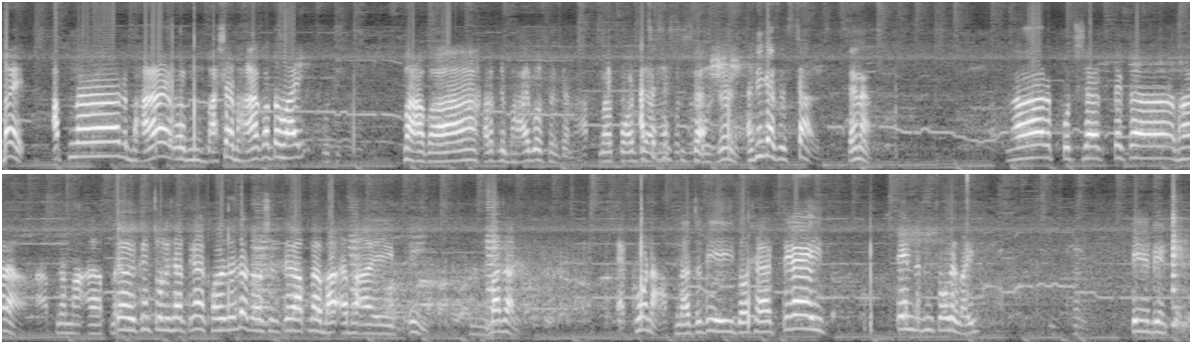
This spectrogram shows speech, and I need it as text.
ভাই আপনার ভাড়া বাসার ভাড়া কত ভাই? বাবা আর আপনি ভাই বলছেন কেন? আপনার পর্যায়ে আচ্ছা, আচ্ছা, ঠিক আছে চাল তাই না? আপনার পঁচিশ হাজার টাকা ভাড়া আপনার আপনার ওইখানে চল্লিশ হাজার টাকা খরচ হয়ে যায় দশ হাজার টাকা আপনার এই- বাজার। এখন আপনার যদি এই দশ হাজার টাকায় ট্রেন ট্রেন চলে ভাই ট্রেনে ট্রেন চলে।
